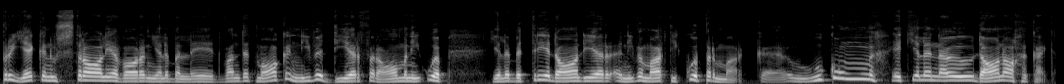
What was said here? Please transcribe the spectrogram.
projek in Australië waarin jy belê het want dit maak 'n nuwe deur vir Harmony oop julle betree daardeur 'n nuwe mark, die kopermark. Uh, hoekom het julle nou daarna gekyk?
